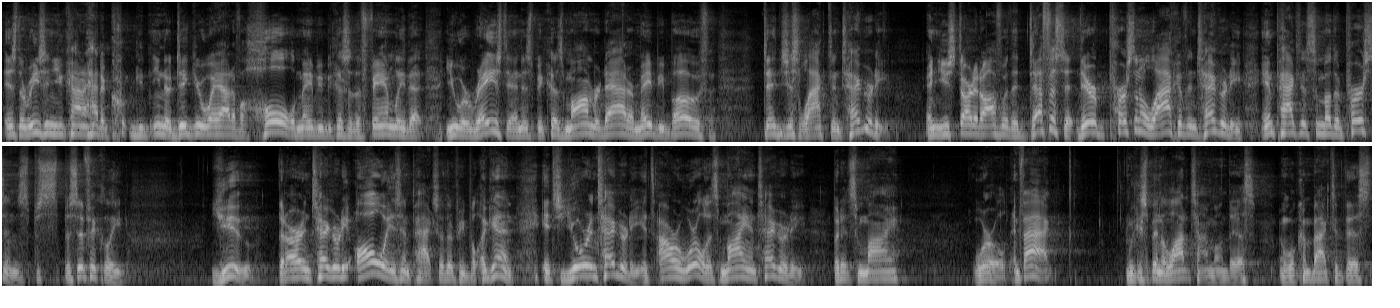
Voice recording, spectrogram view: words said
is the reason you kind of had to, you know, dig your way out of a hole, maybe because of the family that you were raised in, is because mom or dad, or maybe both, did just lacked integrity. and you started off with a deficit. Their personal lack of integrity impacted some other persons, specifically you. That our integrity always impacts other people. Again, it's your integrity, it's our world, it's my integrity, but it's my world. In fact, we could spend a lot of time on this, and we'll come back to this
